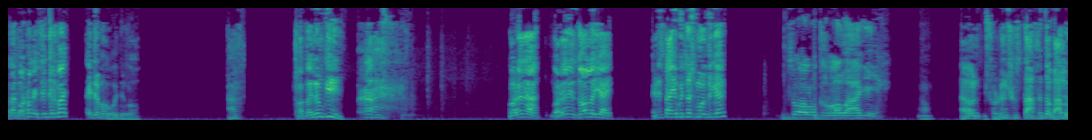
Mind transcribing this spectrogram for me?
হালা ঘটক এসে দিল ভাই। এই দে বউ ওই দে হ্যাঁ কথা এলাম কি? ঘরে যা ঘরে জল লই আয়। এনে চাই বিশেষ মোর দিকে? চলো খাওয়া লাগে। এখন শরীর সুস্থ আছে তো ভালো?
